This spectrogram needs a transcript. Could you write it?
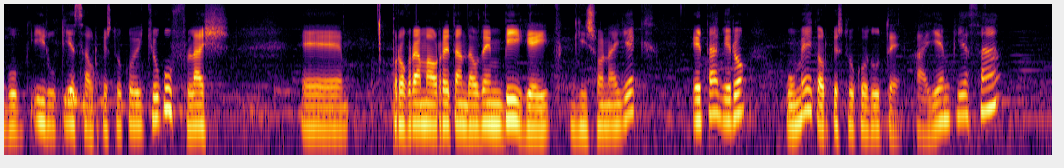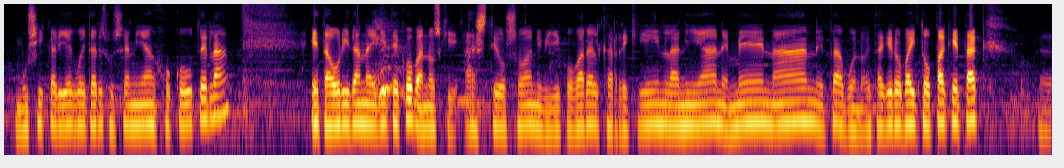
guk hiru pieza aurkeztuko ditugu, flash e, programa horretan dauden bi gehi gizonaiek, eta gero umeek aurkeztuko dute haien pieza, musikariak baitare zuzenian joko dutela, eta hori dana egiteko ba noski aste osoan ibiliko gara elkarrekin lanian hemenan eta bueno eta gero bai topaketak e,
